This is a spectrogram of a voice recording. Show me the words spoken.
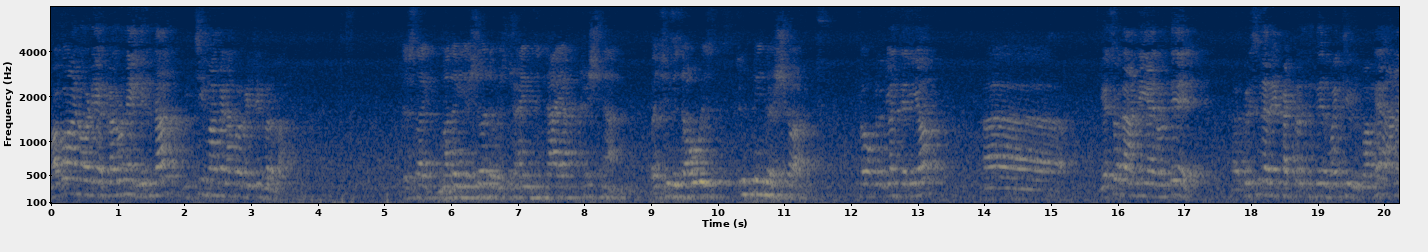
பகவானுடைய கருணை இருந்தால் நிச்சயமாக நம்ம வெற்றி பெறலாம். Just like Mother Yashoda was trying to tie up Krishna, but she was always two fingers short. So உங்களுக்குலாம் தெரியும் யசோதா அன்னையார் வந்து கிருஷ்ணரை கட்டுறதுக்கு முயற்சி எடுப்பாங்க. ஆனா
